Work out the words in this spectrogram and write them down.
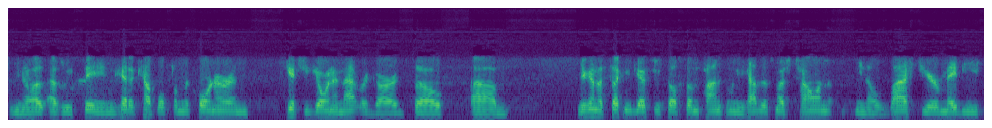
you know, as, as we've seen, hit a couple from the corner and get you going in that regard. So, um, you're going to second guess yourself sometimes when you have this much talent. You know, last year maybe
